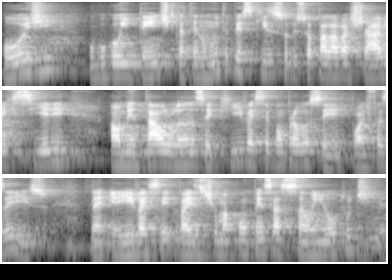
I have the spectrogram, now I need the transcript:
hoje o Google entende que está tendo muita pesquisa sobre sua palavra-chave, que se ele aumentar o lance aqui, vai ser bom para você. Ele pode fazer isso. Né? E aí vai, ser, vai existir uma compensação em outro dia.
